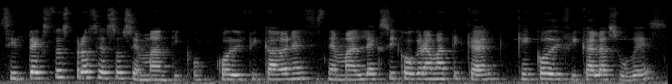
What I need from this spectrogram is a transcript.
Si texto es proceso semántico, codificado en el sistema léxico-gramatical, ¿qué codifica a su vez?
